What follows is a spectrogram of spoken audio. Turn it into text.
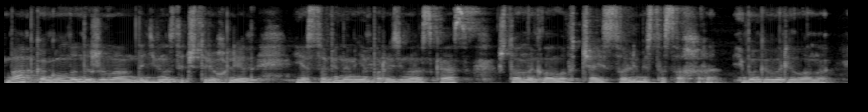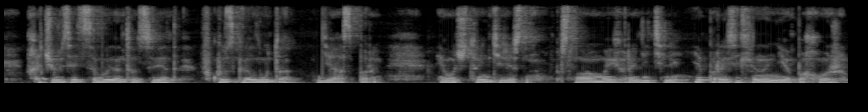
Бабка Голда дожила до 94 лет, и особенно меня поразил рассказ, что она клала в чай соль вместо сахара, ибо говорила она, «Хочу взять с собой на тот свет вкус галута, диаспоры». И вот что интересно, по словам моих родителей, я поразительно на нее похожа.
